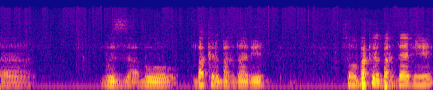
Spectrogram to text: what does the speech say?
uh, with Abu Bakr al-Baghdadi. So Bakr al-Baghdadi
